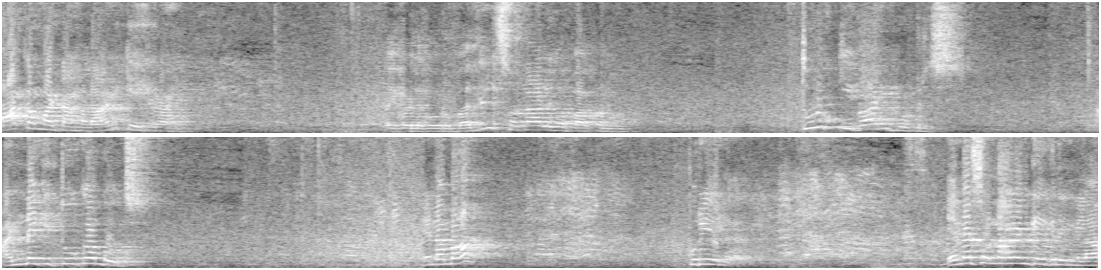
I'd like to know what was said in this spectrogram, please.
பார்க்க மாட்டாங்களான்னு கேக்குறாங்க. இவளுக்கு ஒரு பதில் சொன்னாலுங்க பார்க்கணும். தூக்கி வாரி போட்டுருச்சு. அன்னைக்கு தூக்கம் போச்சு. என்னம்மா? புரியல. என்ன சொன்னாங்கன்னு கேக்குறீங்களா?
